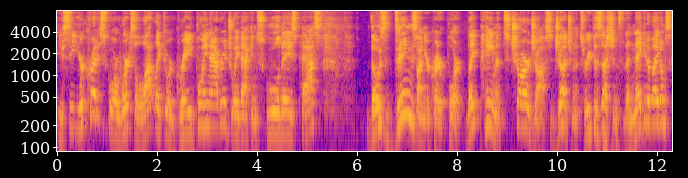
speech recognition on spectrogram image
You see, your credit score works a lot like your grade point average way back in school days past those dings on your credit report, late payments, charge-offs, judgments, repossessions, the negative items,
